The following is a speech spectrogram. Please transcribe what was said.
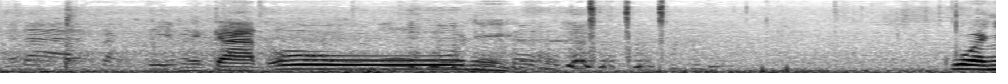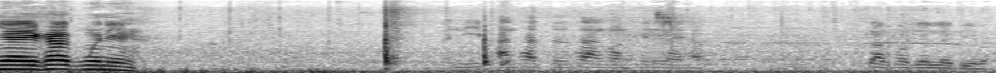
ไม่ได้สักตีบรรยากาศโอ้นี่กลัวใหญ่คักมื้อนี้อันนี้พันทัดจะสร้างคอนเทนต์อะไรครับสร้างคอนเทนต์อะไรดีวะ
